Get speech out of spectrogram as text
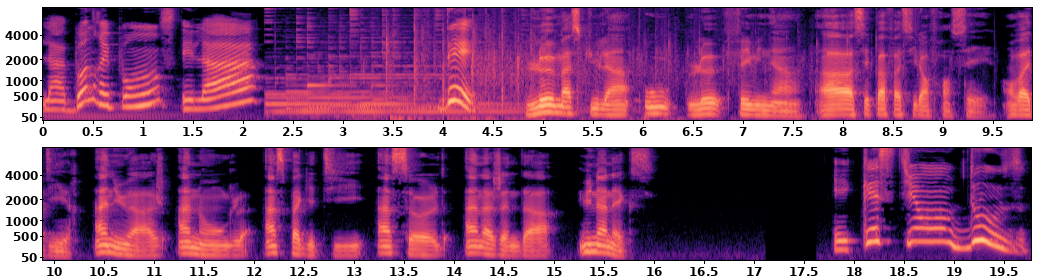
La bonne réponse est la D. Le masculin ou le féminin. Ah, c'est pas facile en français. On va dire un nuage, un ongle, un spaghetti, un solde, un agenda, une annexe. Et question 12.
